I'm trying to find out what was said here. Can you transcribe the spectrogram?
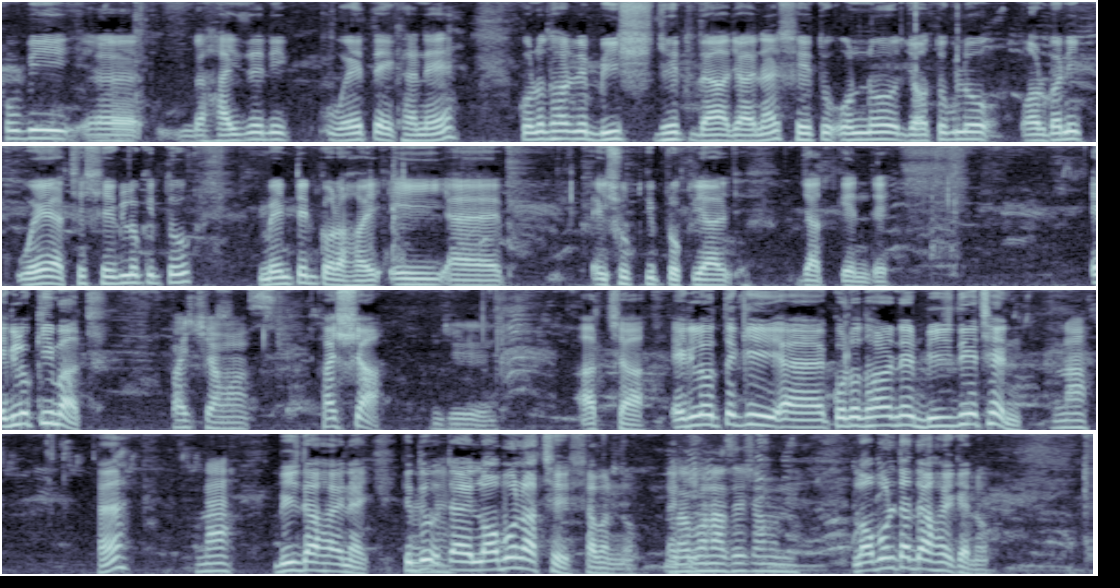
খুবই হাইজেনিক ওয়েতে এখানে কোনো ধরনের বিষ যেহেতু দেওয়া যায় না সেহেতু অন্য যতগুলো অর্গানিক ওয়ে আছে সেগুলো কিন্তু মেনটেন করা হয় এই এই শুটকি প্রক্রিয়াজাত কেন্দ্রে। এগুলো কি মাছ? পাইছা মাছ। হাস্যা জি। আচ্ছা এগুলোতে কি কোনো ধরনের বিষ দিয়েছেন? না। হ্যাঁ? না। বিষ দেওয়া হয় নাই। কিন্তু তাই লবণ আছে সামান্য নাকি? লবণ আছে সামনে লবণটা দেওয়া হয় কেন?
